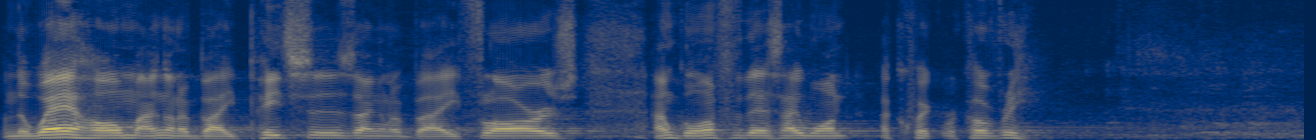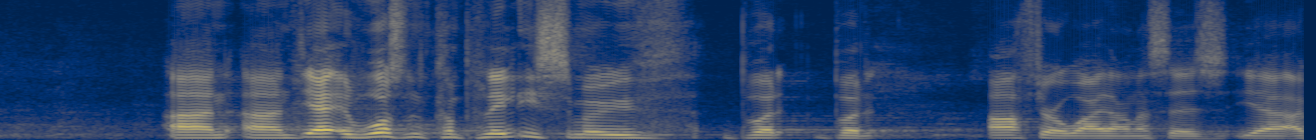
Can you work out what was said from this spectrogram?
on the way home, I'm going to buy pizzas, I'm going to buy flowers. I'm going for this. I want a quick recovery. And, and yeah, it wasn't completely smooth, but, but after a while, Anna says, Yeah, I,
